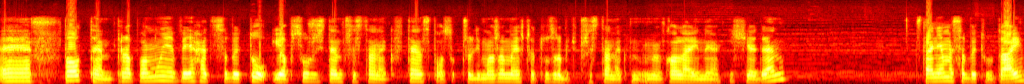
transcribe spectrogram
E, potem proponuję wyjechać sobie tu i obsłużyć ten przystanek w ten sposób, czyli możemy jeszcze tu zrobić przystanek kolejny, jakiś jeden. Staniemy sobie tutaj.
